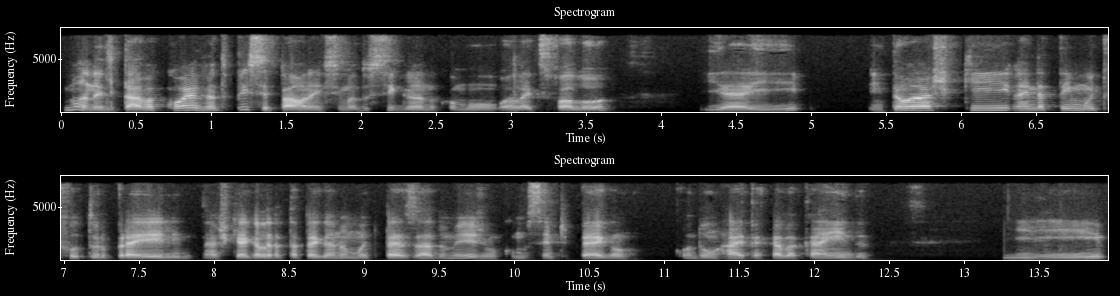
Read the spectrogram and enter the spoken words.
mano, ele tava com o evento principal, né? Em cima do Cigano, como o Alex falou. E aí, então eu acho que ainda tem muito futuro para ele. Acho que a galera tá pegando muito pesado mesmo, como sempre pegam quando um hype acaba caindo. E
